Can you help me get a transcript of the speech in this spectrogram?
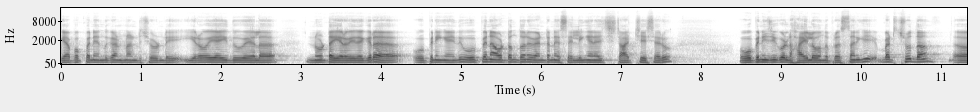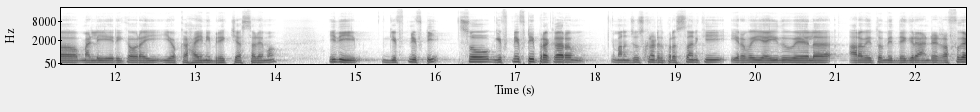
గ్యాప్ అప్ అని ఎందుకంటున్నానంటే చూడండి ఇరవై ఐదు వేల నూట ఇరవై దగ్గర ఓపెనింగ్ అయింది. ఓపెన్ అవడంతోనే వెంటనే సెల్లింగ్ అనేది స్టార్ట్ చేశారు. ఓపెన్ ఈజీ గోల్డ్ హైలో ఉంది ప్రస్తుతానికి. బట్ చూద్దాం మళ్ళీ రికవర్ అయ్యి ఈ యొక్క హైని బ్రేక్ చేస్తాడేమో. ఇది gift Nifty. So gift Nifty ప్రకారం మనం చూసుకున్నట్టు ప్రస్తుతానికి ఇరవై ఐదు వేల అరవై తొమ్మిది దగ్గర అంటే రఫ్గా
